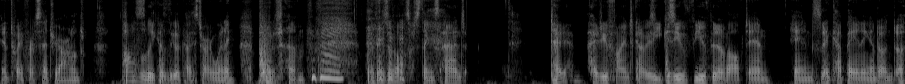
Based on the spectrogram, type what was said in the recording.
in 21st century Ireland possibly because the good guys started winning, but um, but there's all sorts of things. And how, how do you find kind of because you've you've been involved in in in campaigning and, and uh,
